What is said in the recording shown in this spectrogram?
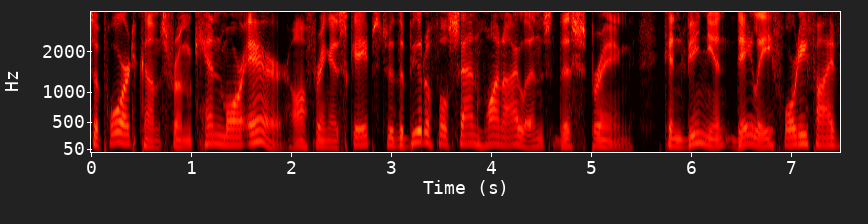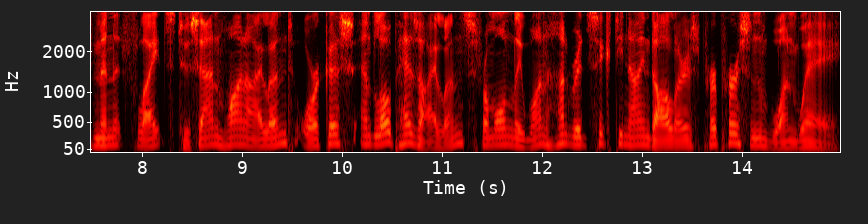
Support comes from Kenmore Air, offering escapes to the beautiful San Juan Islands this spring. Convenient daily 45 minute flights to San Juan Island, Orcas, and Lopez Islands from only $169 per person one way.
